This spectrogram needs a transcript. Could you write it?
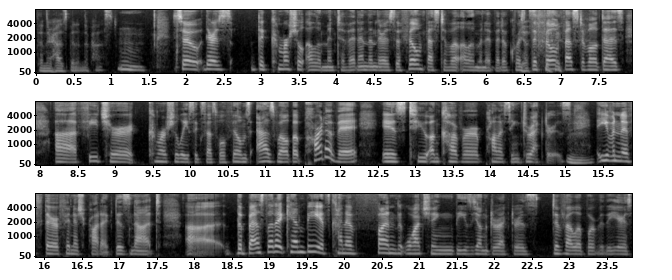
than there has been in the past. Mm. So there's the commercial element of it, and then there's the film festival element of it. Of course, yes. the film festival does uh, feature commercially successful films as well, but part of it is to uncover promising directors. Mm-hmm. Even if their finished product is not uh, the best that it can be, it's kind of fun watching these young directors develop over the years.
